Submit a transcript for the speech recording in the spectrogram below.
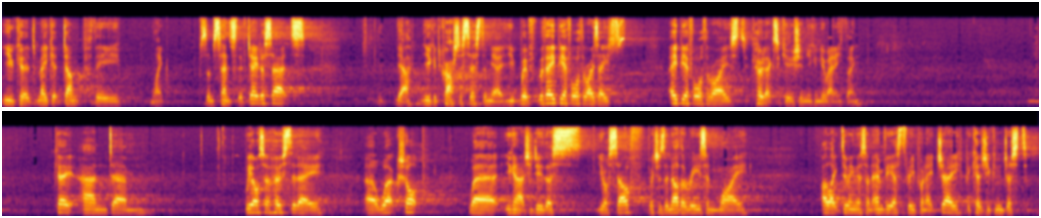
you could make it dump the like some sensitive data sets, yeah, you could crash the system. Yeah, you, with, with APF authorized, APF authorized code execution, you can do anything. Okay, and um, we also hosted a, a workshop where you can actually do this yourself, which is another reason why I like doing this on MVS 3.8j because you can just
